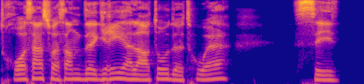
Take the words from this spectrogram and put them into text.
360 degrés alentour de toi, c'est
